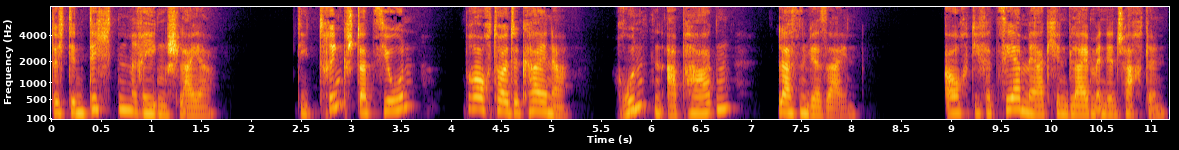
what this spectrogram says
durch den dichten Regenschleier. Die Trinkstation braucht heute keiner. Runden abhaken lassen wir sein. Auch die Verzehrmärkchen bleiben in den Schachteln.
